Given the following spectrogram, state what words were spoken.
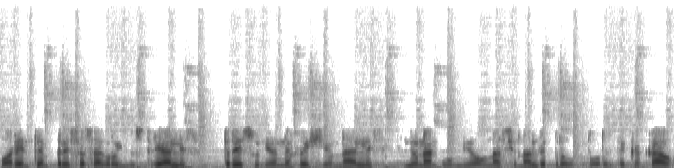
40 empresas agroindustriales, tres uniones regionales y una unión nacional de productores de cacao.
